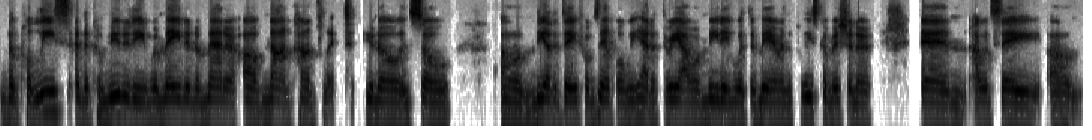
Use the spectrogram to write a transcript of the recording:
the police and the community remain in a manner of non-conflict, you know, and so um, the other day, for example, we had a three hour meeting with the mayor and the police commissioner and I would say um,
